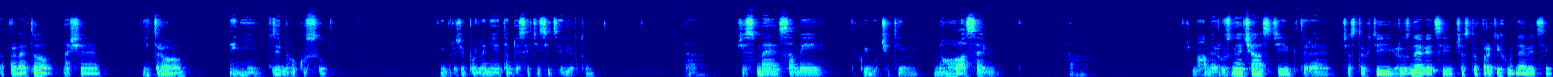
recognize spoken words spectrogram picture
za prvé to naše nitro není z jednoho kusu, protože podle něj je tam 10 tisíc idiotů. Že jsme sami takovým určitým mnohohlasem, že máme různé části, které často chtějí různé věci, často protichůdné věci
